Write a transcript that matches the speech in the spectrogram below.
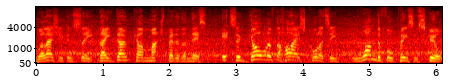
Well, as you can see, they don't come much better than this. It's a goal of the highest quality, wonderful piece of skill,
